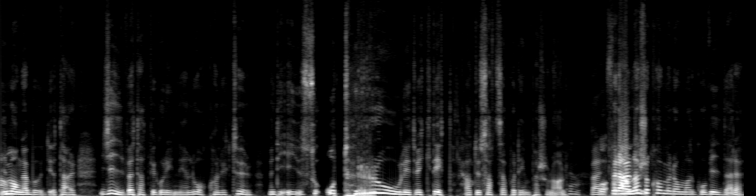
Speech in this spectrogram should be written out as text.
ja. i många budgetar givet att vi går in i en lågkonjunktur. Men det är ju så otroligt viktigt att du satsar på din personal. Ja. För annars så kommer de att gå vidare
